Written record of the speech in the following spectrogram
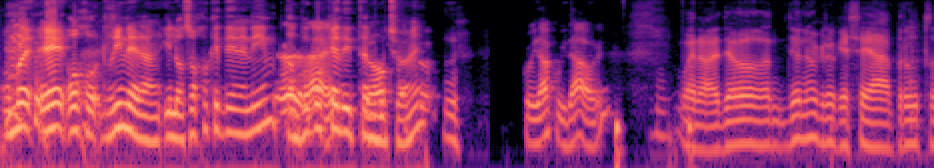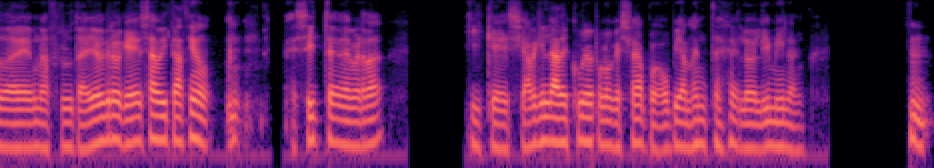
Hombre, eh, ojo, Rinnegan y los ojos que tiene Nim tampoco verdad, es que ¿eh? disten No, mucho, ¿eh? Cuidado, cuidado, ¿eh? Bueno, yo, yo no creo que sea producto de una fruta. Yo creo que esa habitación existe de verdad y que si alguien la descubre por lo que sea, pues obviamente lo eliminan. Hmm.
